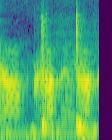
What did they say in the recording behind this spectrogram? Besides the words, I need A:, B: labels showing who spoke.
A: some coming.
